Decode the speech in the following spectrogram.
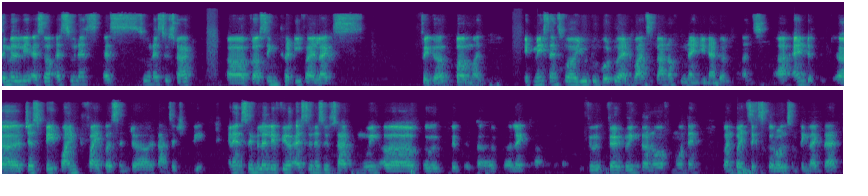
Similarly, as, as soon as as soon as you start uh, crossing 35 lakhs figure per month, it makes sense for you to go to advanced plan of 299 dollars uh, and uh, just pay 0.5 percent uh, transaction fee. And similarly, if you as soon as you start moving, uh, uh, like if you're doing turnover of more than 1.6 crores or something like that,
